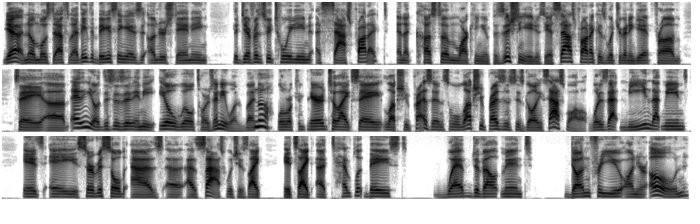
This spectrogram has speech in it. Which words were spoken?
Yeah, no, most definitely. I think the biggest thing is understanding the difference between a SaaS product and a custom marketing and positioning agency. A SaaS product is what you're going to get from, say, uh, and you know, this isn't any ill will towards anyone, but no. when we're compared to like, say, luxury presence, well, luxury presence is going SaaS model. What does that mean? That means it's a service sold as uh, as SaaS, which is like it's like a template based web development done for you on your own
